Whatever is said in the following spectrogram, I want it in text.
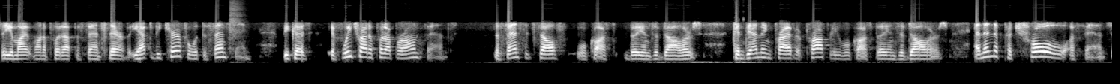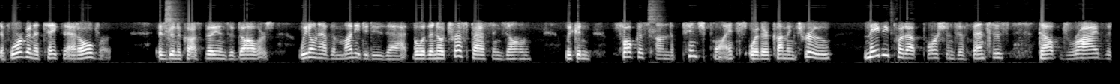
So you might want to put up a fence there. But you have to be careful with the fencing because if we try to put up our own fence, the fence itself will cost billions of dollars. Condemning private property will cost billions of dollars. And then the patrol offense, if we're going to take that over, is going to cost billions of dollars. We don't have the money to do that. But with a no trespassing zone, we can focus on the pinch points where they're coming through, maybe put up portions of fences to help drive the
